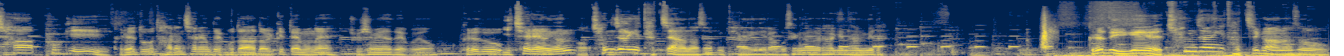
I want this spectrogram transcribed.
차 폭이 그래도 다른 차량들보다 넓기 때문에 조심해야 되고요. 그래도 이 차량은 어, 천장이 닿지 않아서 좀 다행이라고 생각을 하긴 합니다. 그래도 이게 천장이 닿지가 않아서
